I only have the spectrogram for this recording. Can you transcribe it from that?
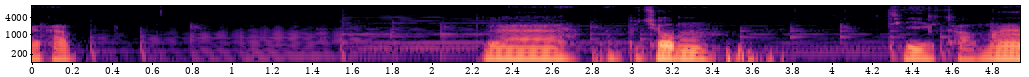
นะครับ เพื่อท่านผู้ชมที่เข้ามา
